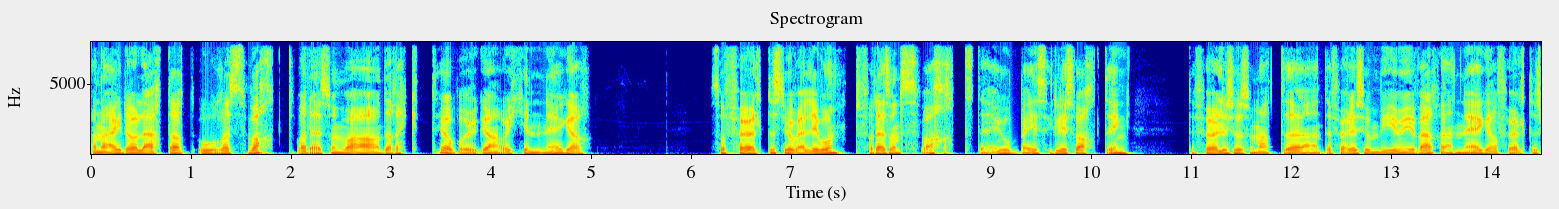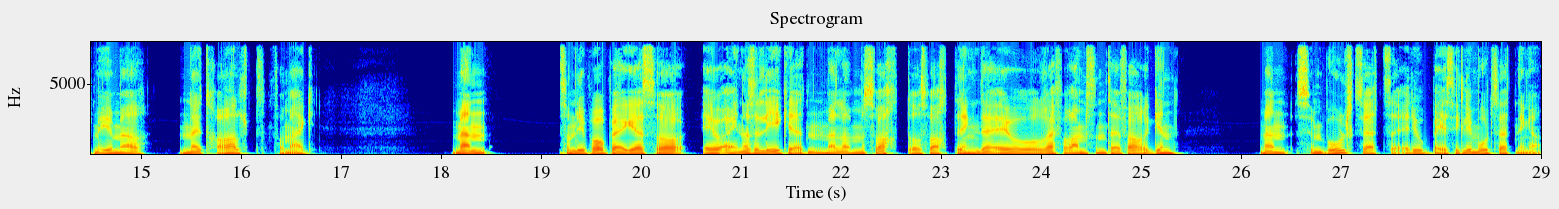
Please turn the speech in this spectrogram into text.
Og når jeg da lærte at ordet svart var det som var det riktige å bruke, og ikke neger, så føltes det jo veldig vondt, for det er sånn svart, det er jo basically svarting. Det føles jo som at eh, Det føles jo mye, mye verre. Neger føltes mye mer nøytralt for meg. Men som de påpeker, så er jo eneste likheten mellom svart og svarting, det er jo referansen til fargen men symbolsk sett så er det jo basically motsetninger.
